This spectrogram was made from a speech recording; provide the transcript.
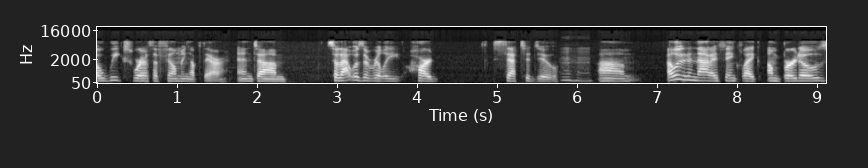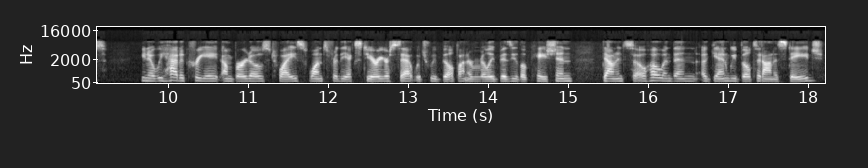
a week's worth of filming up there and um, so that was a really hard set to do. Um, other than that i think like umberto's you know we had to create umberto's twice once for the exterior set which we built on a really busy location down in soho and then again we built it on a stage.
